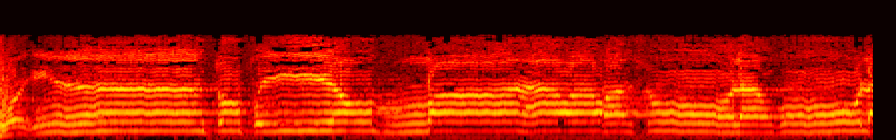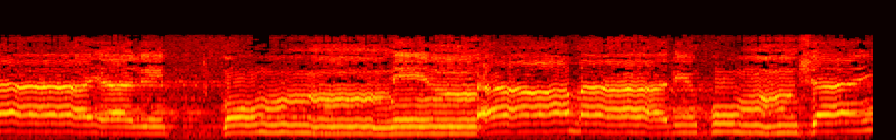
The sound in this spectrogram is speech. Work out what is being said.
وإن تطيع لا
